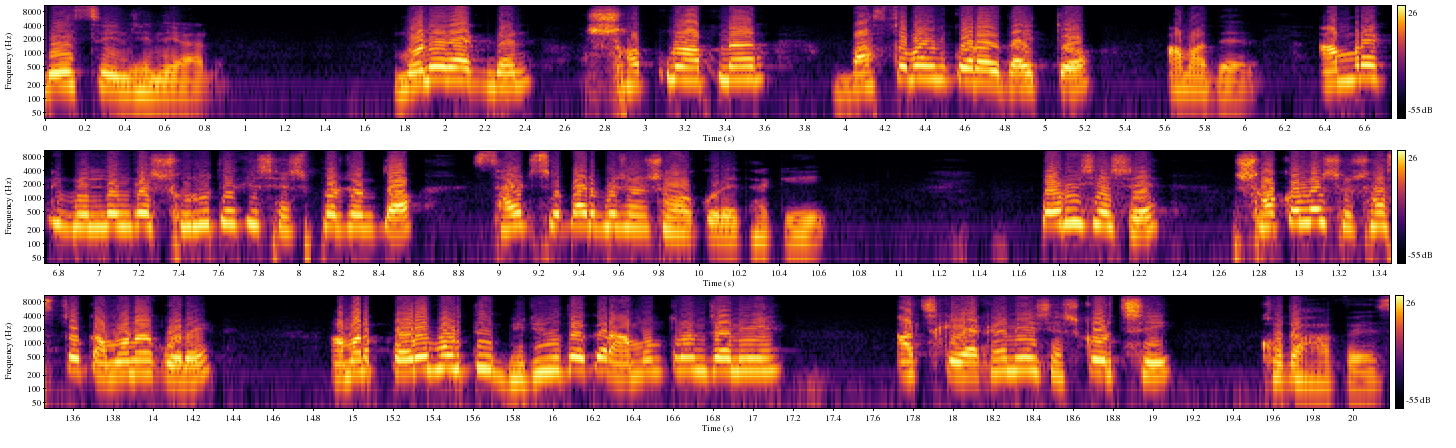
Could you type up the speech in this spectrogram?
বিএসসি ইঞ্জিনিয়ার মনে রাখবেন, স্বপ্ন আপনার বাস্তবায়ন করার দায়িত্ব আমাদের। আমরা একটি বিল্ডিং এর শুরু থেকে শেষ পর্যন্ত সাইট সুপারভিশন সহ করে থাকি। পরিশেষে সকলের সুস্বাস্থ্য কামনা করে আমার পরবর্তী ভিডিও দেখার আমন্ত্রণ জানিয়ে আজকে এখানেই শেষ করছি। খোদা হাফেজ।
